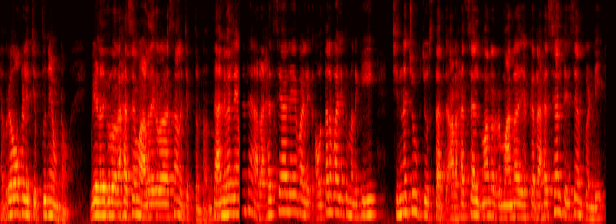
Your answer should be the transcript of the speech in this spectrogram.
ఎవరో ఒకళ్ళు చెప్తూనే ఉంటాం. వీళ్ళ దగ్గర రహస్యం వాళ్ళ దగ్గర రహస్యం అలా చెప్తుంటాం. దానివల్ల ఏమంటే ఆ రహస్యాలే వాళ్ళకి అవతల వాళ్ళకి మనకి చిన్న చూపు చూస్తారు. ఆ రహస్యాలు మన మన యొక్క రహస్యాలు తెలిసే అనుకోండి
